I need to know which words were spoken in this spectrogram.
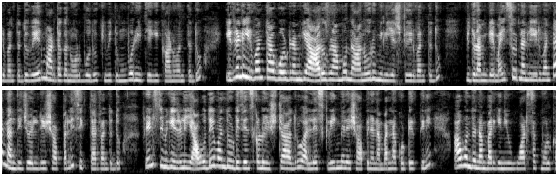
ಇರುವಂಥದ್ದು ವೇರ್ ಮಾಡಿದಾಗ ನೋಡಬಹುದು ಕಿವಿ ತುಂಬೋ ರೀತಿಯಾಗಿ ಕಾಣುವಂತದ್ದು. ಇದರಲ್ಲಿ ಇರುವಂತಹ ಗೋಲ್ಡ್ ನಮಗೆ ಆರು ಗ್ರಾಮು ನಾನೂರು ಮಿಲಿಯಷ್ಟು ಇರುವಂಥದ್ದು ಇದು ನಮಗೆ ಮೈಸೂರಿನಲ್ಲಿ ಇರುವಂಥ ನಂದಿ ಜ್ಯುವೆಲ್ಲರಿ ಶಾಪಲ್ಲಿ ಸಿಗ್ತಾ ಇರುವಂಥದ್ದು ಫ್ರೆಂಡ್ಸ್ ನಿಮಗೆ ಇದರಲ್ಲಿ ಯಾವುದೇ ಒಂದು ಡಿಸೈನ್ಸ್ಗಳು ಇಷ್ಟ ಆದರೂ ಅಲ್ಲೇ ಸ್ಕ್ರೀನ್ ಮೇಲೆ ಶಾಪಿನ ನಂಬರ್ನ ಕೊಟ್ಟಿರ್ತೀನಿ. ಆ ಒಂದು ನಂಬರ್ಗೆ ನೀವು ವಾಟ್ಸಪ್ ಮೂಲಕ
